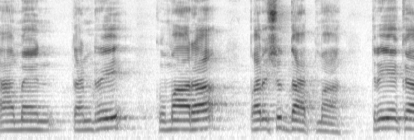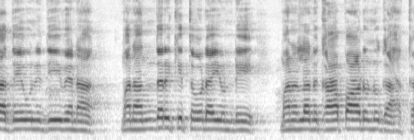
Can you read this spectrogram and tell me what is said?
ఆమెన్. తండ్రి కుమార పరిశుద్ధాత్మ త్రియేక దేవుని దీవెన మనందరికీ తోడై ఉండి మనలను కాపాడునుగాక.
